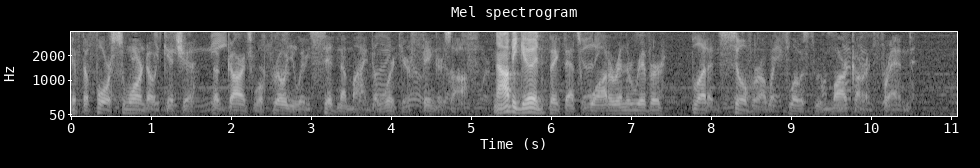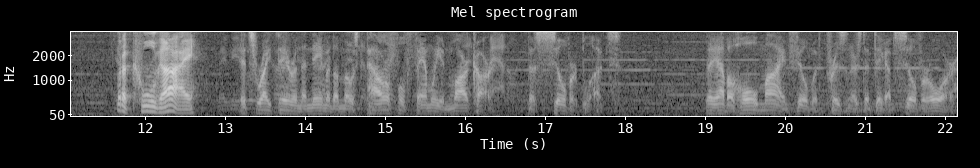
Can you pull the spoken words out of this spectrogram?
If the Forsworn don't get you, the guards will throw you in Cidhna mine to work your fingers off. No, I'll be good. Think that's water in the river? Blood and silver are what flows through Markarth, friend. What a cool guy. It's right there in the name of the most powerful family in Markarth, the Silverbloods. They have a whole mine filled with prisoners that dig up silver ore,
